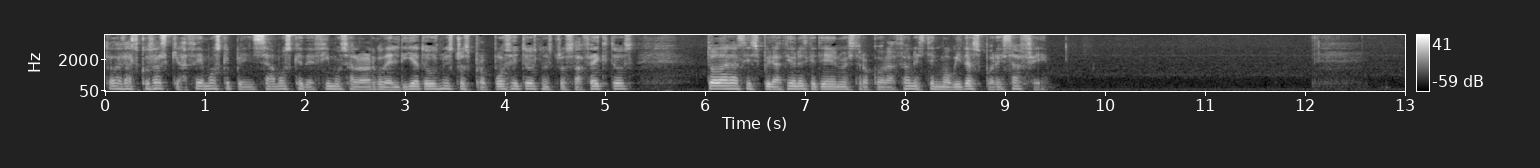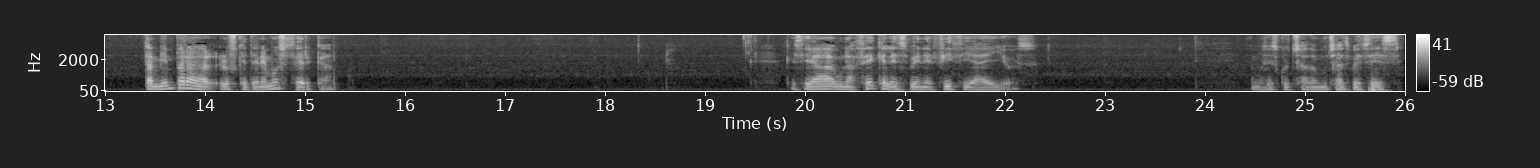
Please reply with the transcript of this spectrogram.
Todas las cosas que hacemos, que pensamos, que decimos a lo largo del día, todos nuestros propósitos, nuestros afectos, todas las inspiraciones que tiene nuestro corazón estén movidas por esa fe. También para los que tenemos cerca, que sea una fe que les beneficie a ellos. Hemos escuchado muchas veces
